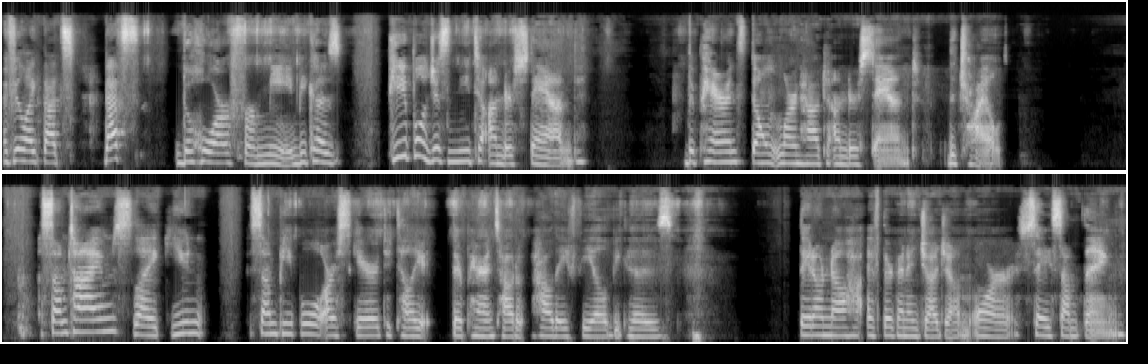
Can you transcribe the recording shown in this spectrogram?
I feel like that's, that's the horror for me because people just need to understand. The parents don't learn how to understand the child sometimes like you some people are scared to tell their parents how to how they feel because they don't know how, if they're going to judge them or say something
